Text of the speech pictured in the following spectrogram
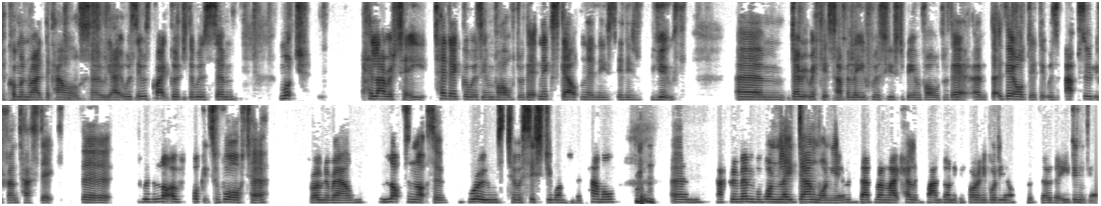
to come and ride the camels. So yeah, it was it was quite good. There was um, much hilarity. Ted Edgar was involved with it. Nick Skelton in his in his youth. Um, Derek Ricketts, I believe, was used to be involved with it, and th- they all did. It was absolutely fantastic. The, there was a lot of buckets of water thrown around, lots and lots of brooms to assist you onto the camel. um, I can remember one laid down one year, and Dad ran like hell and climbed on it before anybody else could, so that he didn't get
